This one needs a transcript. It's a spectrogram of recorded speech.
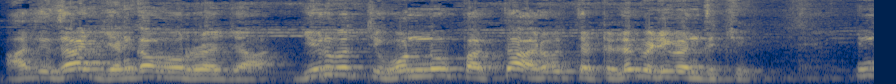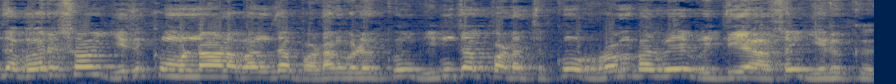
அதுதான் எங்க ஊர் ராஜா. இருபத்தி ஒன்று பத்து அறுபத்தெட்டில் வெளிவந்துச்சு. இந்த வருஷம் இதுக்கு முன்னால் வந்த படங்களுக்கும் இந்த படத்துக்கும் ரொம்பவே வித்தியாசம் இருக்கு.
